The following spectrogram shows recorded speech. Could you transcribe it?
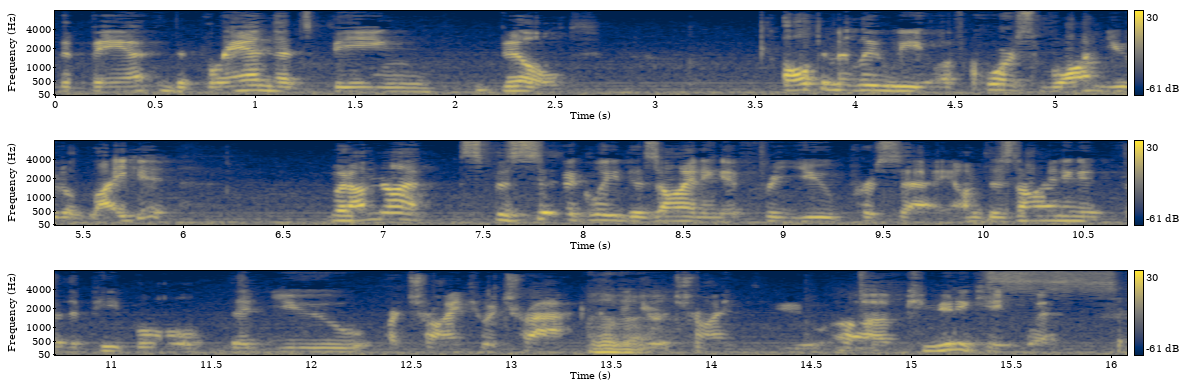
the band, the brand that's being built, ultimately, we of course want you to like it, but I'm not specifically designing it for you per se. I'm designing it for the people that you are trying to attract, that that. you're trying to uh, communicate with. So.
